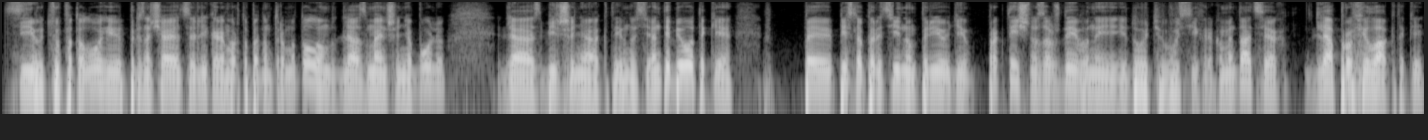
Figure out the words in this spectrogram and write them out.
цю, цю патологію, призначаються лікарем-ортопедом травматологом для зменшення болю, для збільшення активності. Антибіотики післяопераційному періоді практично завжди вони йдуть в усіх рекомендаціях для профілактики.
